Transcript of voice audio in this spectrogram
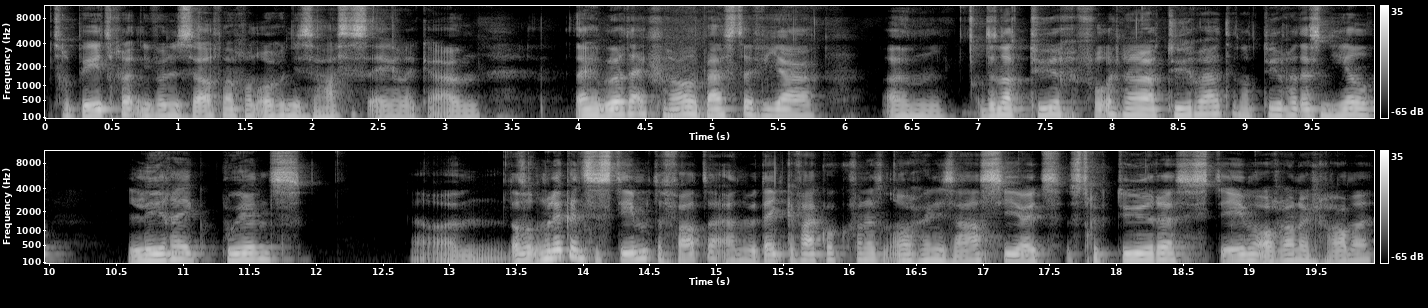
het verbeteren, niet van jezelf, maar van organisaties eigenlijk. En dat gebeurt eigenlijk vooral het beste via um, de natuur. Volg naar de natuurwet. De natuurwet is een heel leerrijk, boeiend Ehm, dat is ook moeilijk in systemen te vatten en we denken vaak ook vanuit een organisatie, uit structuren, systemen, organogrammen.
